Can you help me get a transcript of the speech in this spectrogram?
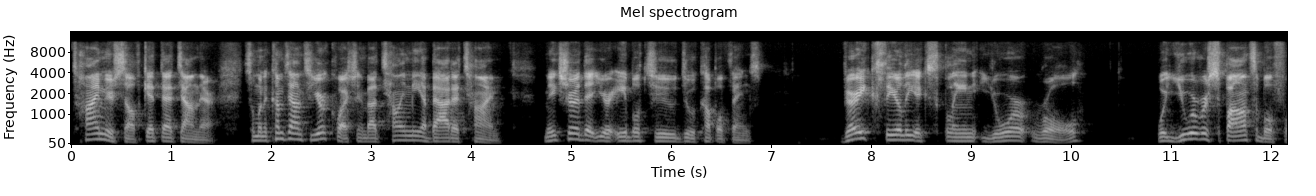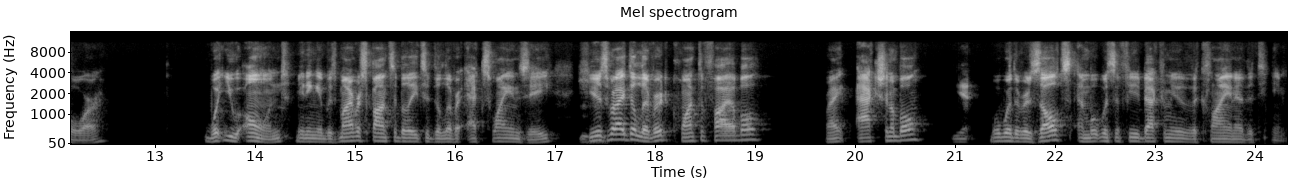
Time yourself, get that down there. So when it comes down to your question about telling me about a time, make sure that you're able to do a couple things. Very clearly explain your role what you were responsible for, what you owned, meaning it was my responsibility to deliver X, Y, and Z. Here's mm-hmm. what I delivered, quantifiable, right? Actionable. Yeah. What were the results and what was the feedback from either the client or the team?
